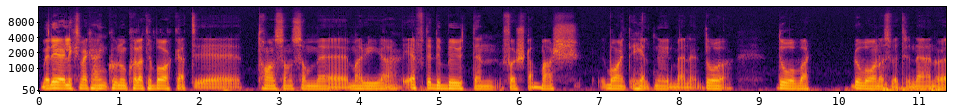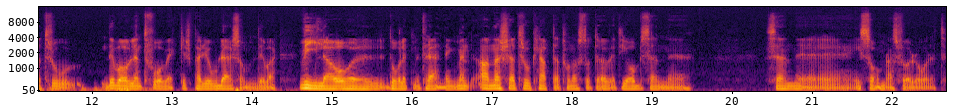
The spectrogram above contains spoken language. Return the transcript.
men det är liksom, jag kan nog kolla tillbaka att eh, ta en sån som eh, Maria, efter debuten första mars, var inte helt nöjd med henne. Då, då, var, då var hon hos veterinären och jag tror det var väl en två veckors period där som det var vila och eh, dåligt med träning. Men annars, jag tror knappt att hon har stått över ett jobb sen, eh, sen eh, i somras förra året.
